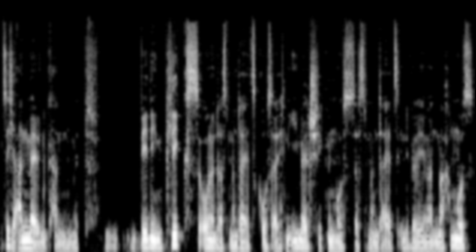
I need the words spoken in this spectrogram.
sich anmelden kann mit wenigen Klicks, ohne dass man da jetzt großartig eine E-Mail schicken muss, dass man da jetzt individuell jemand machen muss.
